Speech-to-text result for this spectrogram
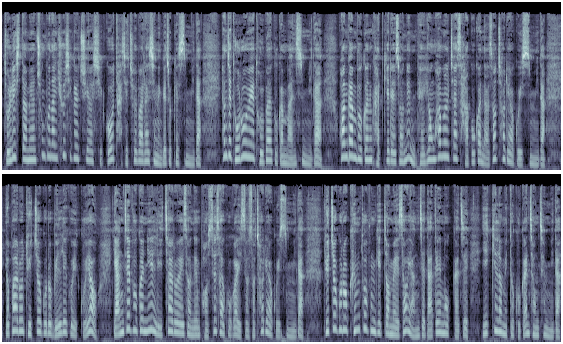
졸리시다면 충분한 휴식을 취하시고 다시 출발하시는 게 좋겠습니다. 현재 도로 위에 돌발 구간 많습니다. 환감 부근 갓길에서는 대형 화물차 사고가 나서 처리하고 있습니다. 여파로 뒤쪽으로 밀리고 있고요. 양재 부근 1, 2차로에서는 버스 사고가 있어서 처리하고 있습니다. 뒤쪽으로 금토분기점에서 양재 나들목까지 2km 구간 정체입니다.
